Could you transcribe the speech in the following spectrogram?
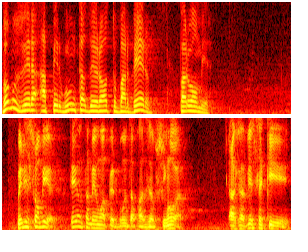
Vamos ver a, a pergunta do Heródoto Barbeiro para o Almir. Ministro Almir, tenho também uma pergunta a fazer ao senhor. Haja vista que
